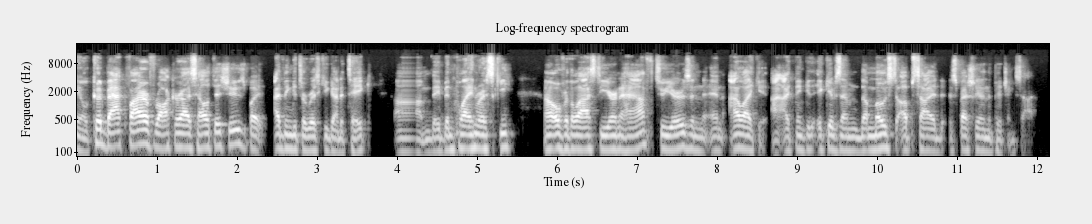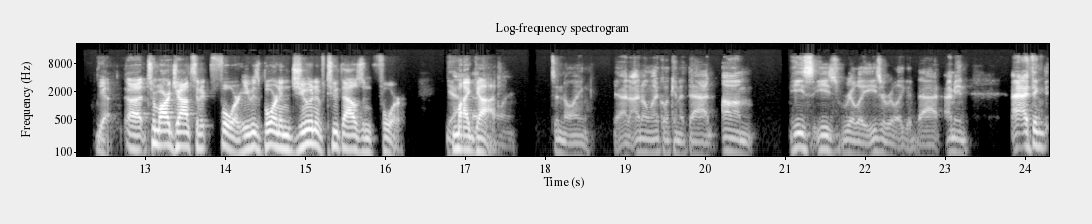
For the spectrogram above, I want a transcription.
You know, it could backfire if Rocker has health issues, but I think it's a risk you got to take. Um, they've been playing risky uh, over the last year and a half, two years, and and I like it. I, I think it, it gives them the most upside, especially on the pitching side. Yeah. Uh, Termarr Johnson at four. He was born in June of 2004. Yeah, My God. annoying. it's annoying. Yeah, I don't like looking at that. Um, he's he's really he's a really good bat. I mean, I I think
